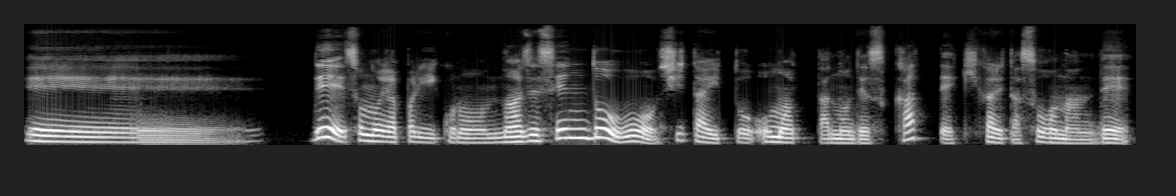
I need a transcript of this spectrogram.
えー、で、そのやっぱりこのなぜ先導をしたいと思ったのですかって聞かれたそうなんで、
